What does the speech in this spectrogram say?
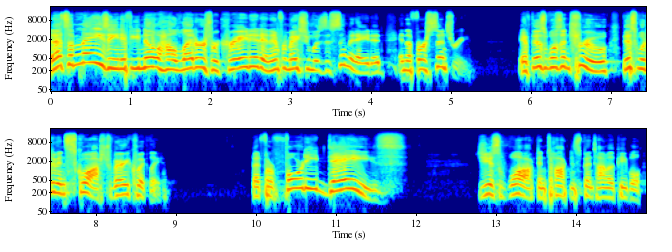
And that's amazing if you know how letters were created and information was disseminated in the first century. If this wasn't true, this would have been squashed very quickly. But for 40 days, Jesus walked and talked and spent time with people.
